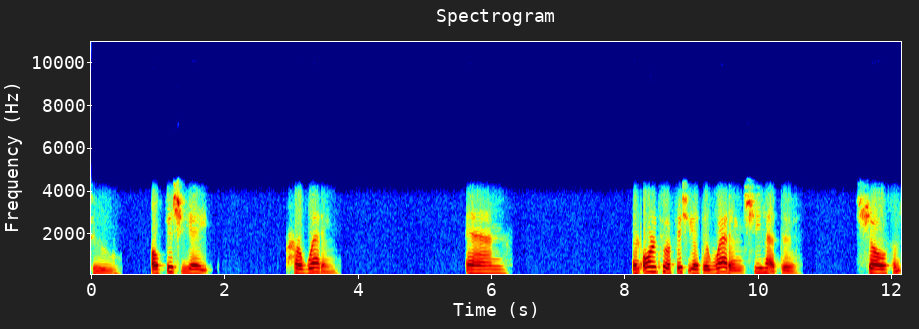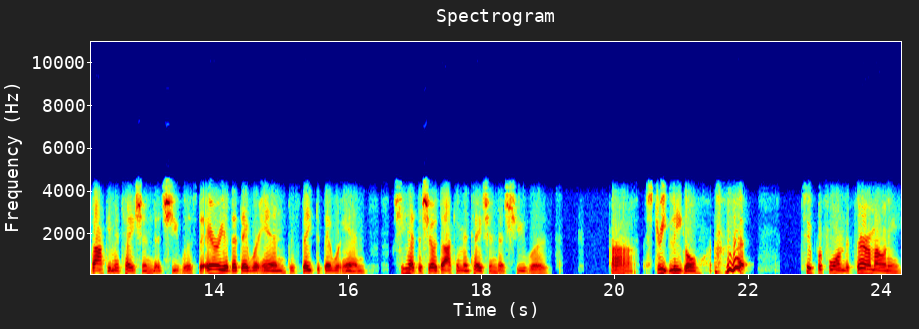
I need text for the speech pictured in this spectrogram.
to officiate her wedding. And in order to officiate their wedding, she had to show some documentation that she was the area that they were in, the state that they were in. She had to show documentation that she was uh, street legal to perform the ceremony.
